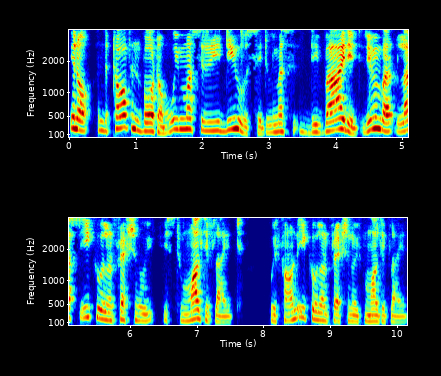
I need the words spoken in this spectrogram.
you know in the top and bottom we must reduce it. We must divide it. Remember last equivalent fraction is to multiply it. We found equivalent fraction we've multiplied.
